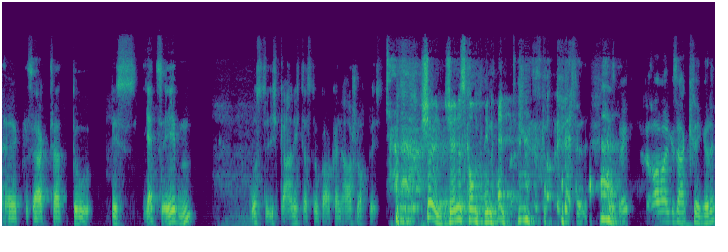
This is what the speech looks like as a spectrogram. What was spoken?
äh, gesagt hat, du bis jetzt eben wusste ich gar nicht, dass du gar kein Arschloch bist. Schön, schönes Kompliment. das Kompliment. Das auch mal gesagt kriegen, oder?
